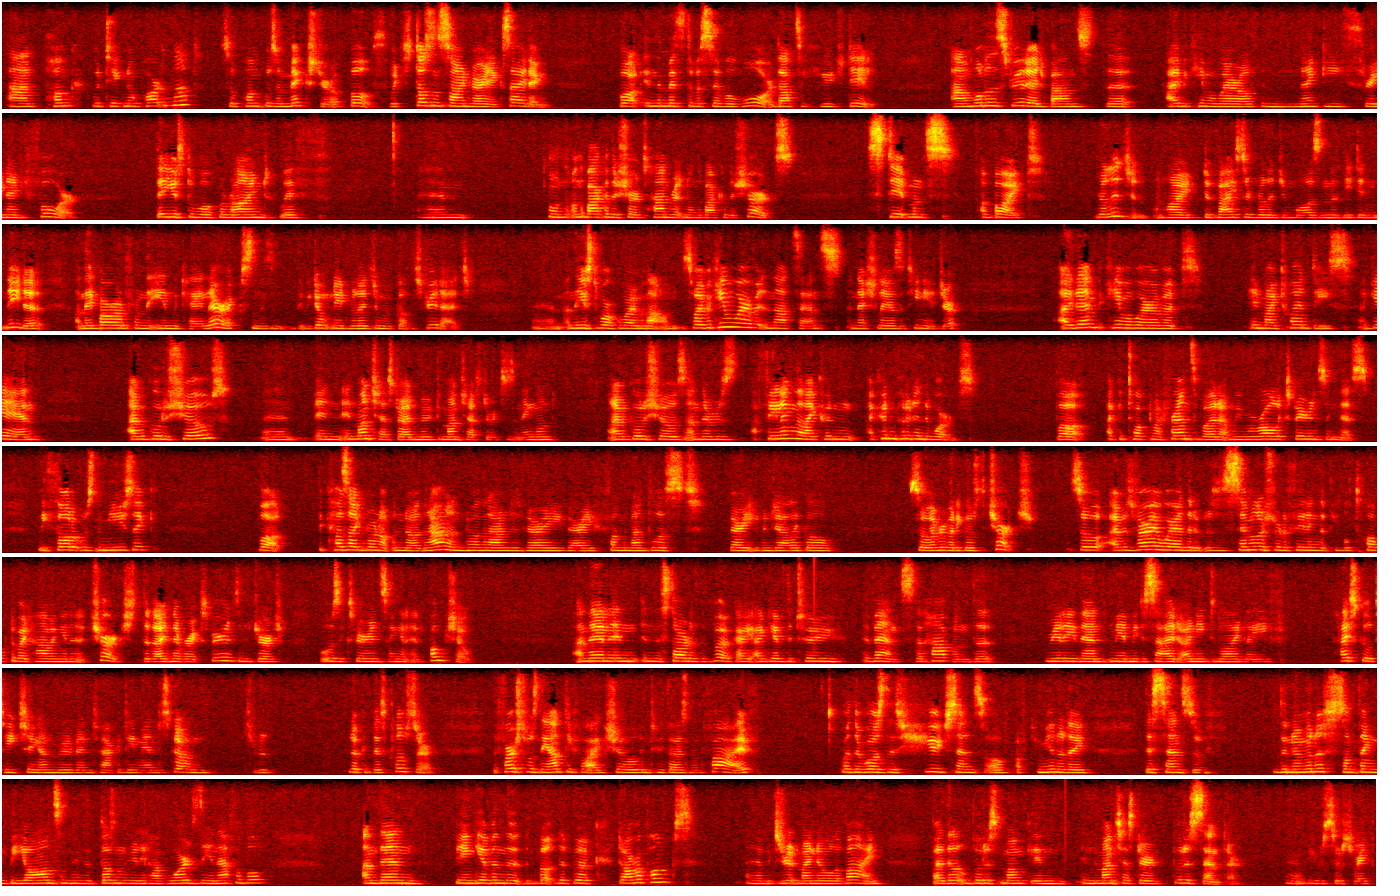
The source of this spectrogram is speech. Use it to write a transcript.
And punk would take no part in that. So punk was a mixture of both, which doesn't sound very exciting, but in the midst of a civil war, that's a huge deal. And one of the straight edge bands that I became aware of in 93, 94, they used to walk around with um, on, on the back of their shirts, handwritten on the back of their shirts, statements about religion and how divisive religion was and that they didn't need it. And they borrowed from the Ian MacKaye lyrics and we don't need religion, we've got the straight edge. Um, and they used to walk away with that one. So I became aware of it in that sense, initially as a teenager. I then became aware of it in my 20s again. I would go to shows um, in, in Manchester. I'd moved to Manchester, which is in England. I would go to shows and there was a feeling that I couldn't I couldn't put it into words. But I could talk to my friends about it, and we were all experiencing this. We thought it was the music, but because I'd grown up in Northern Ireland, Northern Ireland is very, very fundamentalist, very evangelical. So everybody goes to church. So I was very aware that it was a similar sort of feeling that people talked about having in a church that I'd never experienced in a church, but was experiencing in a punk show. And then in, in the start of the book, I, I give the two events that happened that really then made me decide I need to now leave high school teaching and move into academia and just go and sort of look at this closer. The first was the Anti Flag show in 2005, where there was this huge sense of, of community, this sense of the numinous, something beyond, something that doesn't really have words, the ineffable. And then being given the, the, the book Dharma Punx, uh, which is written by Noah Levine, by the little Buddhist monk in, in the Manchester Buddhist Centre. Uh, he was so sweet.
